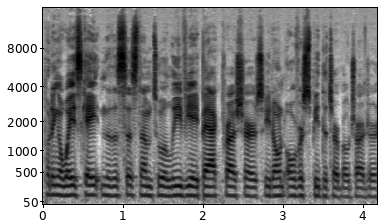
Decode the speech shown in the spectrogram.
putting a wastegate into the system to alleviate back pressure, so you don't overspeed the turbocharger.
